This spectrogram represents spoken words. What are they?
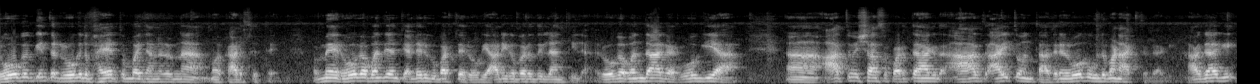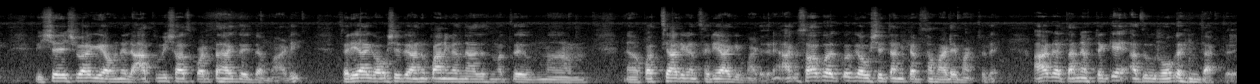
ರೋಗಕ್ಕಿಂತ ರೋಗದ ಭಯ ತುಂಬ ಜನರನ್ನು ಕಾಡಿಸುತ್ತೆ. ಒಮ್ಮೆ ರೋಗ ಬಂದಿದೆ ಅಂತ ಎಲ್ಲರಿಗೂ ಬರ್ತೆ ರೋಗ ಯಾರಿಗೂ ಬರೋದಿಲ್ಲ ಅಂತಿಲ್ಲ. ರೋಗ ಬಂದಾಗ ರೋಗಿಯ ಆತ್ಮವಿಶ್ವಾಸ ಕೊರತೆ ಆಗದ ಆಯಿತು ಅಂತ ಆದರೆ ರೋಗ ಉಲ್ಬಣ ಆಗ್ತದೆ ಹಾಗೆ. ಹಾಗಾಗಿ ವಿಶೇಷವಾಗಿ ಅವನಲ್ಲಿ ಆತ್ಮವಿಶ್ವಾಸ ಕೊರತೆ ಆಗದೆ ಇದ್ದ ಮಾಡಿ ಸರಿಯಾಗಿ ಔಷಧಿ ಅನುಪಾನಗಳನ್ನು ಮತ್ತು ಪಥ್ಯಾದಿಗಳನ್ನು ಸರಿಯಾಗಿ ಮಾಡಿದರೆ, ಆಗ ಸ್ವಾಭಾವಿಕವಾಗಿ ಔಷಧಿ ತನ್ನ ಕೆಲಸ ಮಾಡೇ ಮಾಡ್ತದೆ. ಆಗ ತನ್ನಷ್ಟಕ್ಕೆ ಅದು ರೋಗ ಹಿಂದಾಗ್ತದೆ.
